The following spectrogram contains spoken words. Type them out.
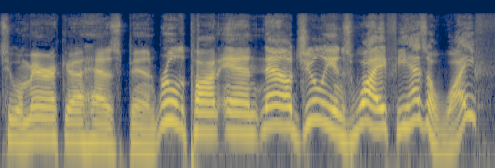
to America has been ruled upon. And now Julian's wife, he has a wife?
